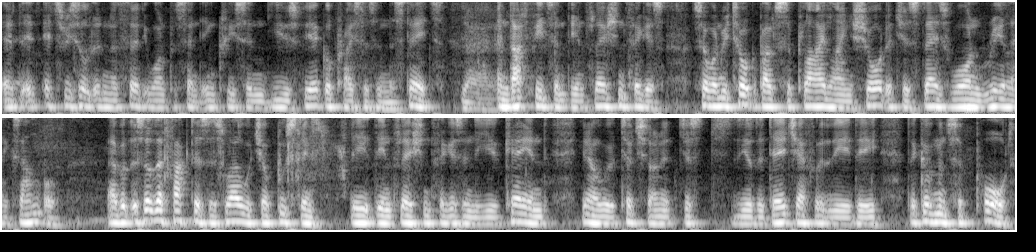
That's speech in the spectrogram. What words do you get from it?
It, it, it's resulted in a 31% increase in used vehicle prices in the states, yeah, and that feeds into the inflation figures. So when we talk about supply line shortages, there's one real example. Uh, but there's other factors as well which are boosting the, the inflation figures in the UK. And, you know, we touched on it just the other day, Jeff, with the, the, the government support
